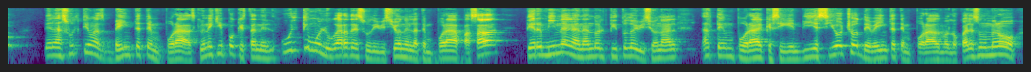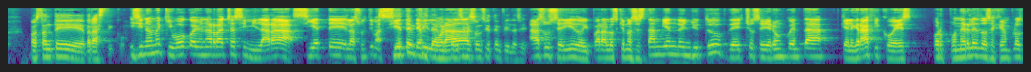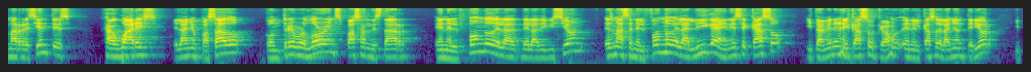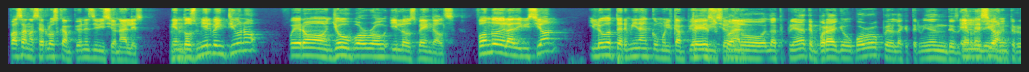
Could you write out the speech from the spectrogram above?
de las últimas 20 temporadas, que un equipo que está en el último lugar de su división en la temporada pasada termina ganando el título divisional la temporada que sigue, en 18 de 20 temporadas, lo cual es un número bastante drástico. Y si no me equivoco, hay una racha similar a siete, las últimas siete, temporadas. son siete en fila, sí. Ha sucedido. Y para los que nos están viendo en YouTube, de hecho, se dieron cuenta que el gráfico es, por ponerles los ejemplos más recientes, Jaguares el año pasado con Trevor Lawrence pasan de estar en el fondo de la, de la división, es más, en el fondo de la liga en ese caso, y también en el caso que vamos, en el caso del año anterior, y pasan a ser los campeones divisionales. En 2021 fueron Joe Burrow y los Bengals. Fondo de la división y luego terminan como el campeón que divisional. Es cuando la primera temporada Joe Burrow, pero la que termina en desgarre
